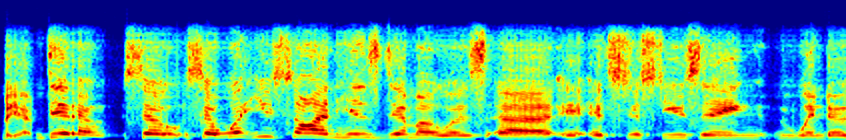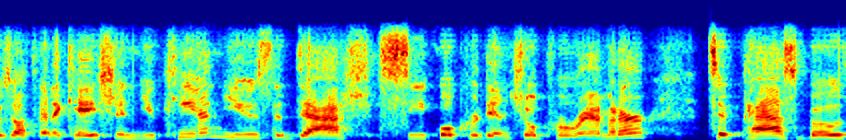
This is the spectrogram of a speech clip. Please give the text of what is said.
but yeah, Ditto. So, so what you saw in his demo was uh, it- it's just using Windows authentication. You can use the dash SQL credential parameter to pass both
